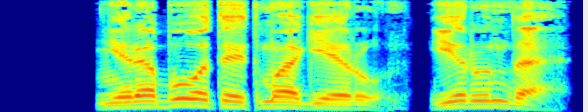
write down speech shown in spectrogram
Не работает магия рун, ерунда.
